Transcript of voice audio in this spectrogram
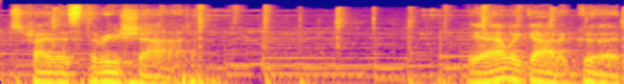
Let's try this three shot. Yeah, we got it good.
